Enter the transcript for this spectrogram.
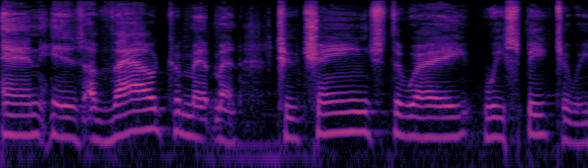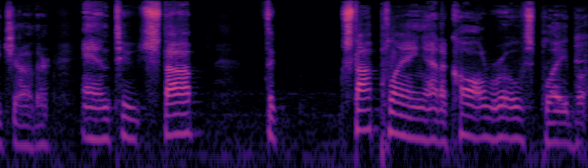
and his avowed commitment to change the way we speak to each other and to stop stop playing out of Karl Rove's playbook.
